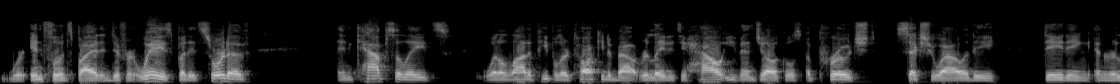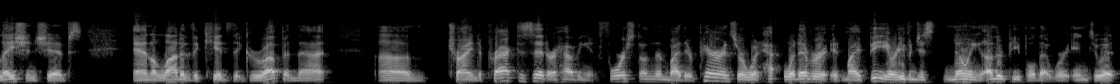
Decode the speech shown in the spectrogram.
were influenced by it in different ways, but it sort of encapsulates what a lot of people are talking about related to how evangelicals approached sexuality, dating, and relationships. And a lot of the kids that grew up in that, um, trying to practice it or having it forced on them by their parents or what, whatever it might be, or even just knowing other people that were into it,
